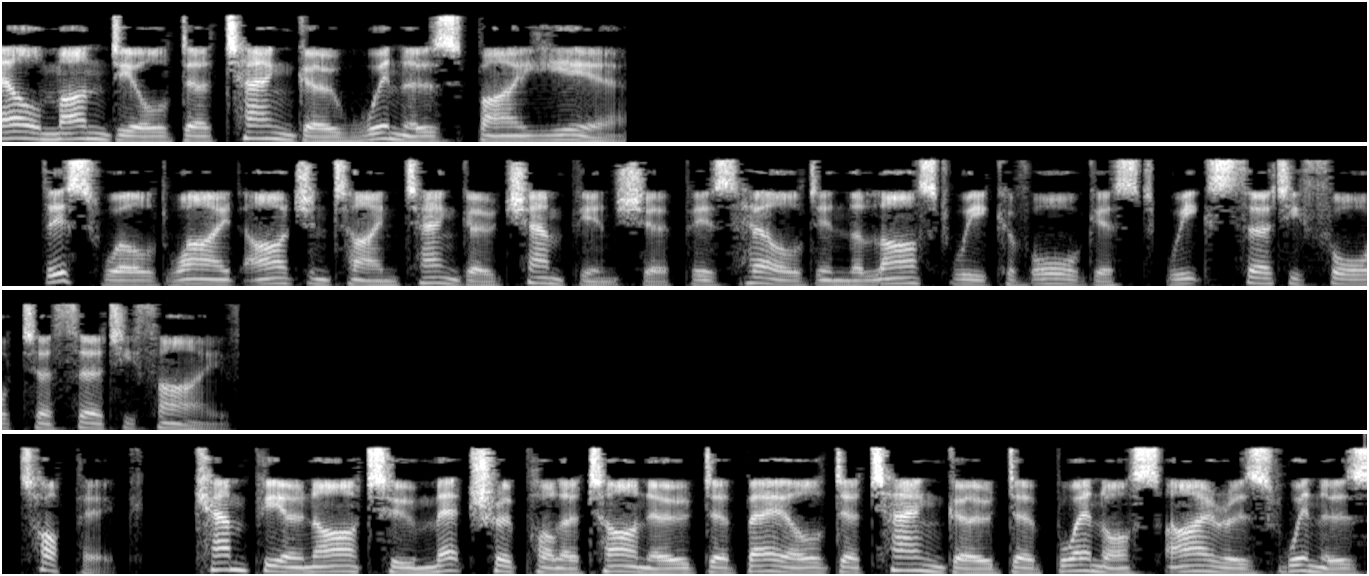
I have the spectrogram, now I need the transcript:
El Mundial de Tango winners by year This worldwide Argentine Tango Championship is held in the last week of August weeks 34 to 35. Campeonato Metropolitano de Baile de Tango de Buenos Aires winners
